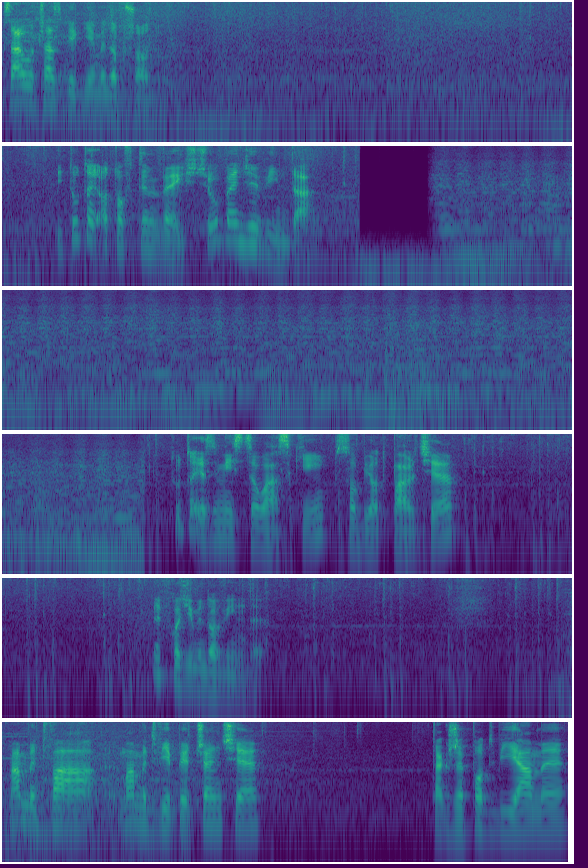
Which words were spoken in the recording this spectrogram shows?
Cały czas biegniemy do przodu. I tutaj oto w tym wejściu będzie winda. Tutaj jest miejsce łaski, sobie odpalcie. No i wchodzimy do windy. Mamy dwa, mamy dwie pieczęcie. Także podbijamy.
